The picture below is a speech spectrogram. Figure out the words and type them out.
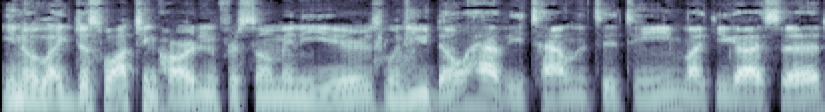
you know, like just watching Harden for so many years, when you don't have a talented team, like you guys said,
